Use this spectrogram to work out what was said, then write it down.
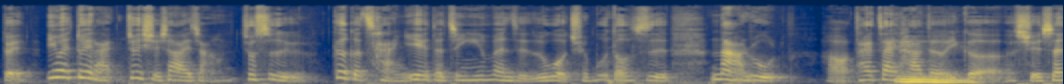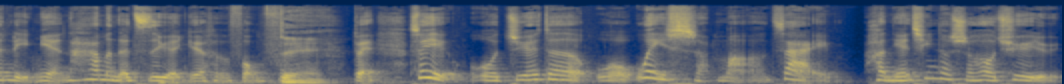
对，因为对来对学校来讲，就是各个产业的精英分子，如果全部都是纳入，好，他在他的一个学生里面，嗯、他们的资源也很丰富。对，对，所以我觉得，我为什么在很年轻的时候去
